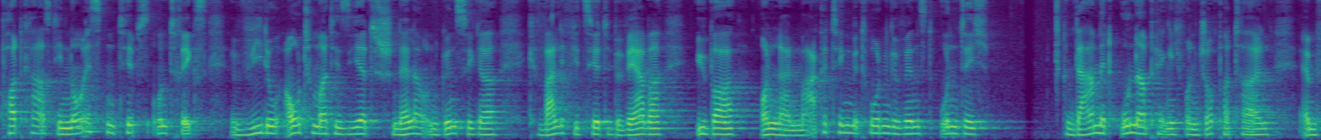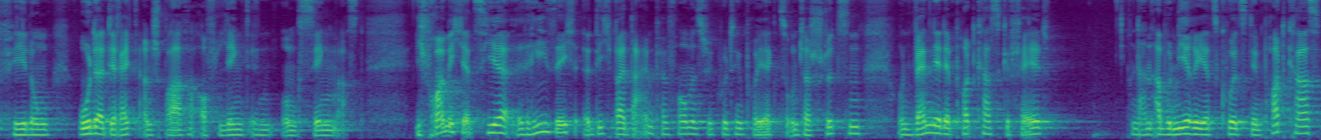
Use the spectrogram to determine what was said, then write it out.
Podcast die neuesten Tipps und Tricks, wie du automatisiert, schneller und günstiger qualifizierte Bewerber über Online-Marketing-Methoden gewinnst und dich damit unabhängig von Jobportalen, Empfehlungen oder Direktansprache auf LinkedIn und Xing machst. Ich freue mich jetzt hier riesig, dich bei deinem Performance Recruiting Projekt zu unterstützen. Und wenn dir der Podcast gefällt, dann abonniere jetzt kurz den Podcast,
